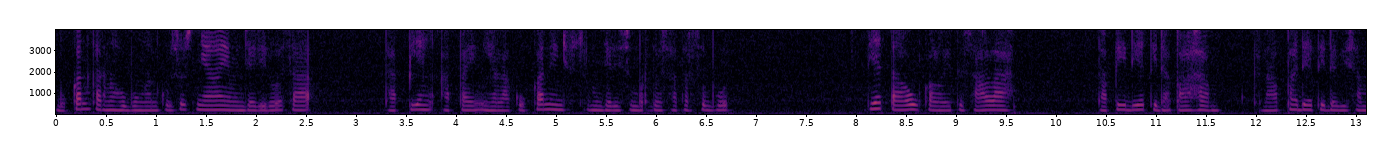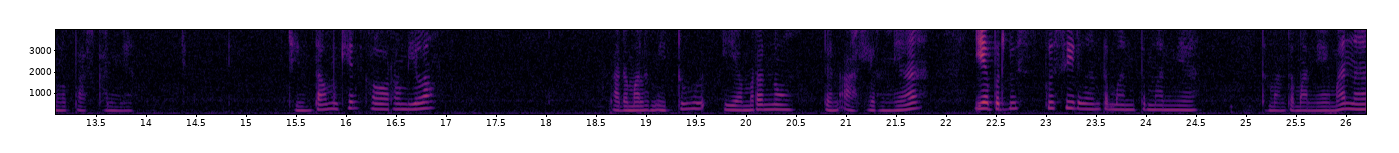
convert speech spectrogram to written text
Bukan karena hubungan khususnya yang menjadi dosa, tapi yang apa yang ia lakukan yang justru menjadi sumber dosa tersebut. Dia tahu kalau itu salah, tapi dia tidak paham kenapa dia tidak bisa melepaskannya. Cinta mungkin kalau orang bilang pada malam itu, ia merenung dan akhirnya ia berdiskusi dengan teman-temannya. Teman-temannya yang mana?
